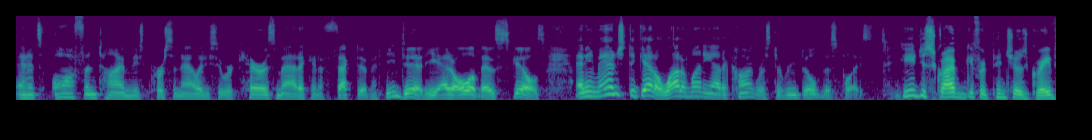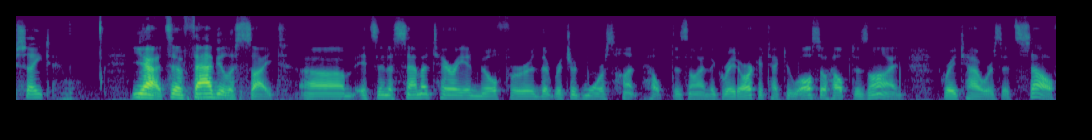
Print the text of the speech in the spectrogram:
And it's oftentimes these personalities who are charismatic and effective. And he did. He had all of those skills. And he managed to get a lot of money out of Congress to rebuild this place. Can you describe Gifford Pinchot's gravesite? Yeah, it's a fabulous site. Um, it's in a cemetery in Milford that Richard Morris Hunt helped design, the great architect who also helped design Grey Towers itself.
